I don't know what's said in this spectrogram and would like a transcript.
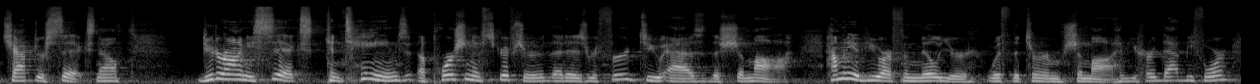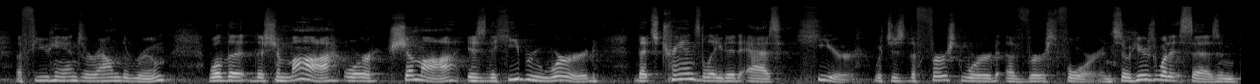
chapter 6. Now, Deuteronomy 6 contains a portion of Scripture that is referred to as the Shema. How many of you are familiar with the term Shema? Have you heard that before? A few hands around the room. Well, the, the Shema, or Shema, is the Hebrew word that's translated as hear, which is the first word of verse 4. And so here's what it says in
